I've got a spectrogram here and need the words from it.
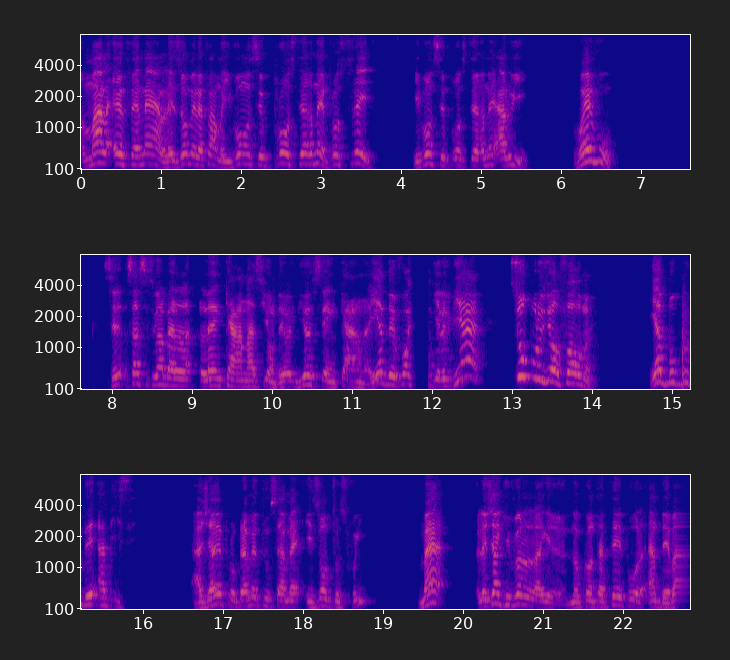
et femelles, les hommes et les femmes, ils vont se prosterner, prostrate. Ils vont se prosterner à lui. Voyez-vous? Ça, c'est ce qu'on appelle l'incarnation. Dieu s'incarne. Il y a des fois qu'il vient sous plusieurs formes. Il y a beaucoup de hadiths. Ah, j'avais programmé tout ça, mais ils ont tous fui. Mais les gens qui veulent euh, nous contacter pour un débat,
